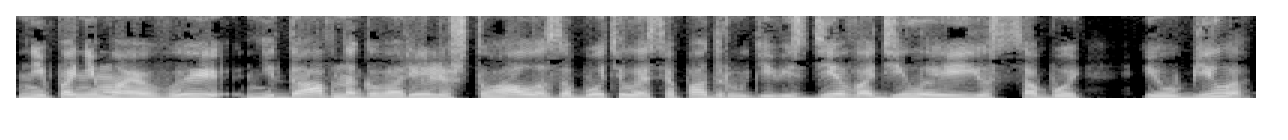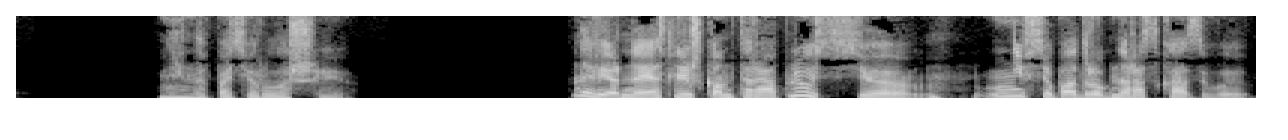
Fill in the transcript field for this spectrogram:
«Не понимаю, вы недавно говорили, что Алла заботилась о подруге, везде водила ее с собой. И убила?» Нина потерла шею. «Наверное, я слишком тороплюсь, э, не все подробно рассказываю».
